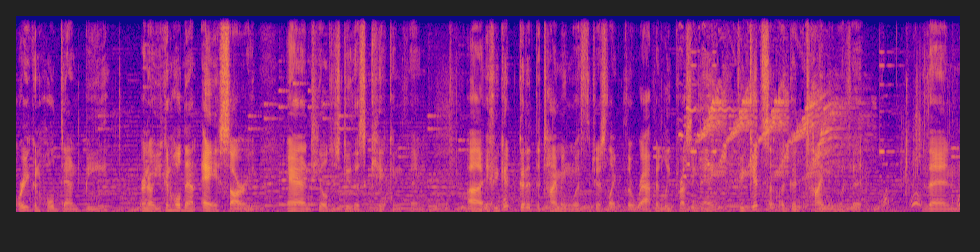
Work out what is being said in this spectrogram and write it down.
or you can hold down B, or no, you can hold down A, sorry, and he'll just do this kicking thing. Uh, if you get good at the timing with just like the rapidly pressing A, if you get a good timing with it, then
